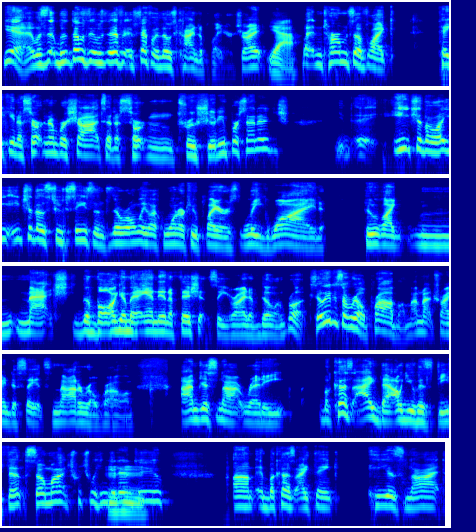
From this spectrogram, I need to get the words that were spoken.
Yeah, it was, it was those. It was, it was definitely those kind of players, right? Yeah. But in terms of like taking a certain number of shots at a certain true shooting percentage, each of the each of those two seasons, there were only like one or two players league wide who like matched the volume and inefficiency, right, of Dillon Brooks. So it is a real problem. I'm not trying to say it's not a real problem. I'm just not ready because I value his defense so much, which we can get mm-hmm. into, um, and because I think he is not,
